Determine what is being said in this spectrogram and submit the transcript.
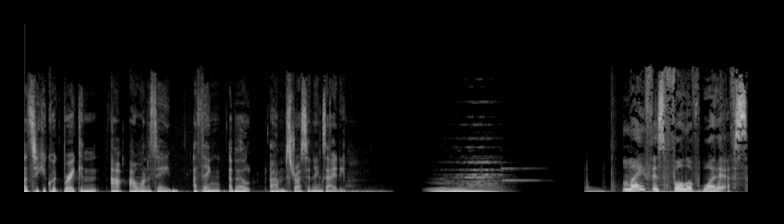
Let's take a quick break, and I, I want to say a thing about um, stress and anxiety. Life is full of what ifs.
